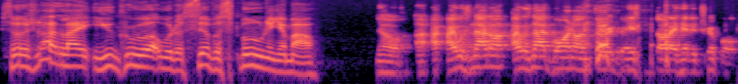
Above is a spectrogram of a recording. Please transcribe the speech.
So it's not like you grew up with a silver spoon in your mouth. No, I, I was not on. I was not born on third base. And thought I hit a triple.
